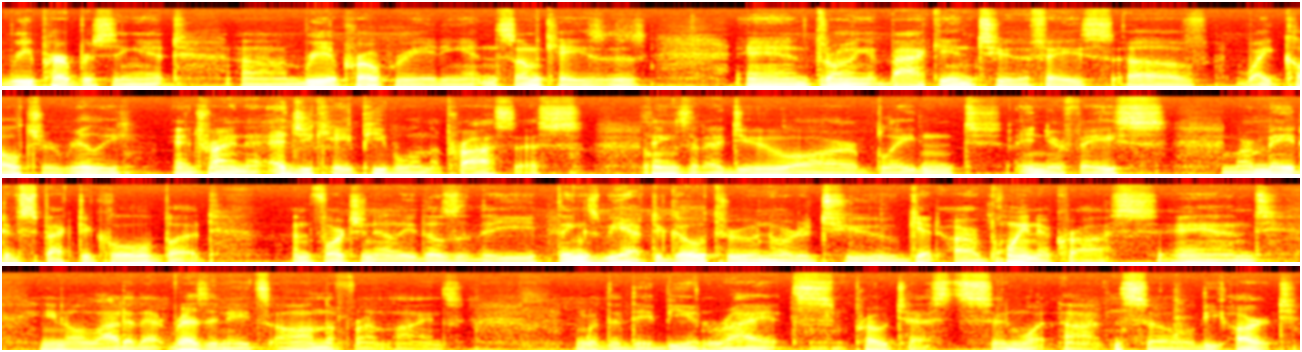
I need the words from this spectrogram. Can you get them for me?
repurposing it, um, reappropriating it in some cases, and throwing it back into the face of white culture, really, and trying to educate people in the process. Things that I do are blatant, in your face, are made of spectacle, but unfortunately, those are the things we have to go through in order to get our point across. And, you know, a lot of that resonates on the front lines, whether they be in riots, protests, and whatnot. And so the art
